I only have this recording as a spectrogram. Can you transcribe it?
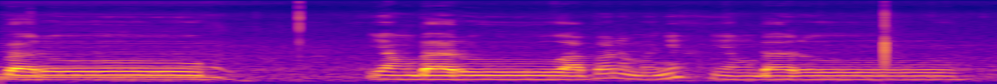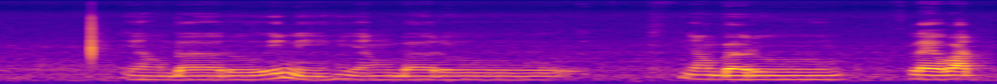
baru yang baru apa namanya yang baru yang baru ini yang baru yang baru lewat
